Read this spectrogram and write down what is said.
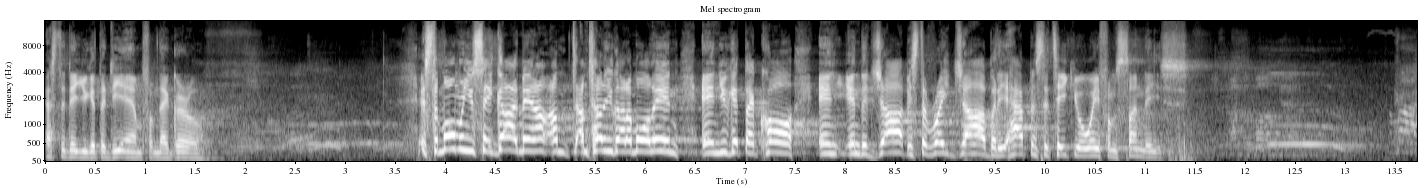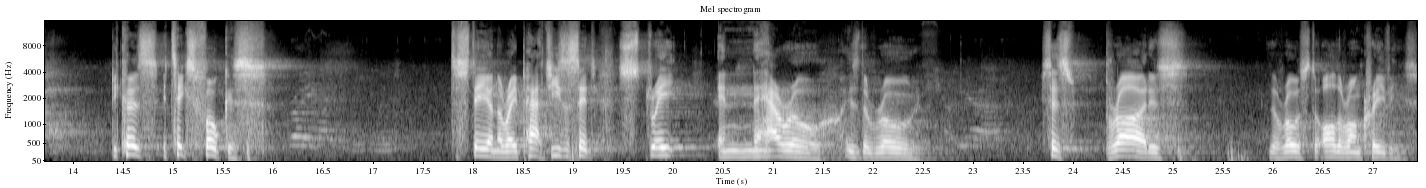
That's the day you get the DM from that girl. It's the moment you say, God, man, I'm, I'm telling you, God, I'm all in. And you get that call, and, and the job, it's the right job, but it happens to take you away from Sundays. Because it takes focus to stay on the right path. Jesus said, straight and narrow is the road. He says, broad is the road to all the wrong cravings.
